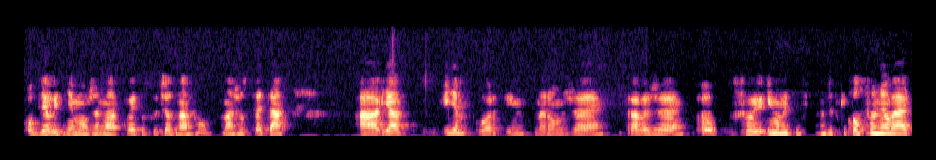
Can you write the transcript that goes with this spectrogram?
oddeliť nemôžeme, ako je to súčasť nášho, nášho sveta. A ja idem skôr tým smerom, že práve, že svoj imunitný systém vždy posilňovať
